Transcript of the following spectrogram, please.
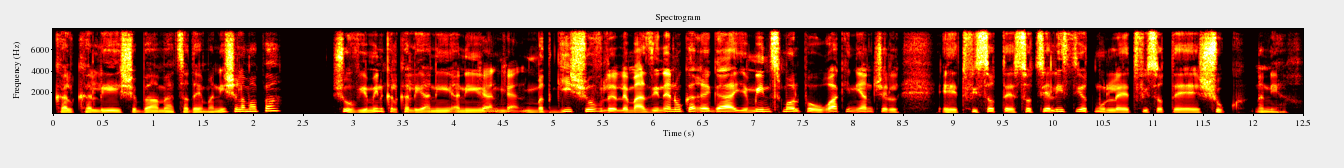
כלכלי שבא מהצד הימני של המפה? שוב, ימין כלכלי, אני, אני כן, כן. מדגיש שוב למאזיננו כרגע, ימין-שמאל פה הוא רק עניין של אה, תפיסות אה, סוציאליסטיות מול אה, תפיסות אה, שוק, נניח.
